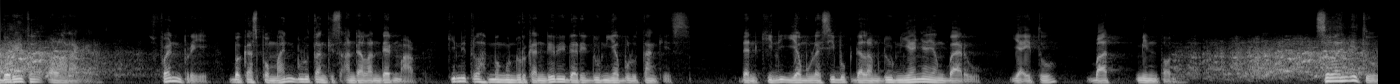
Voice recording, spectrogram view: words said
Berita olahraga. Sven Bry, bekas pemain bulu tangkis andalan Denmark, kini telah mengundurkan diri dari dunia bulu tangkis. Dan kini ia mulai sibuk dalam dunianya yang baru, yaitu badminton. Selain itu,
